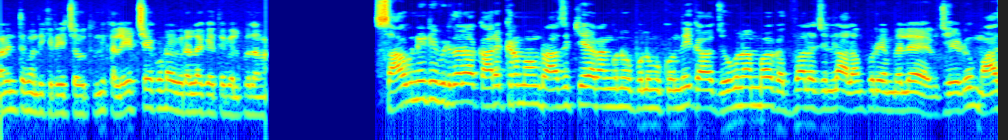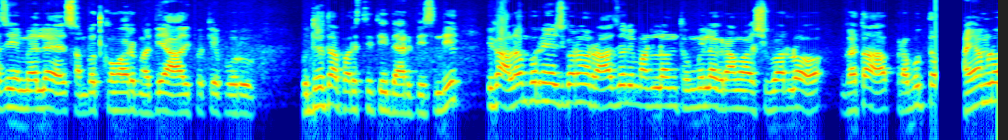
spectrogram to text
మరింత మందికి రీచ్ అవుతుంది. ఇక లేట్ చేయకుండా వివరాలకి అయితే వెళ్ళిపోదాం. సాగునీటి విడుదల కార్యక్రమం రాజకీయ రంగును పులుముకుంది. ఇక జోగులాంబ గద్వాల జిల్లా అలంపూర్ ఎమ్మెల్యే విజయుడు మాజీ ఎమ్మెల్యే సంపత్ కుమార్ మధ్య ఆధిపత్య పోరు ఉధృత పరిస్థితి దారితీసింది. ఇక అలంపూర్ నియోజకవర్గం రాజోలి మండలం తుమ్మిల గ్రామ శివార్లో గత ప్రభుత్వ హయాంలో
